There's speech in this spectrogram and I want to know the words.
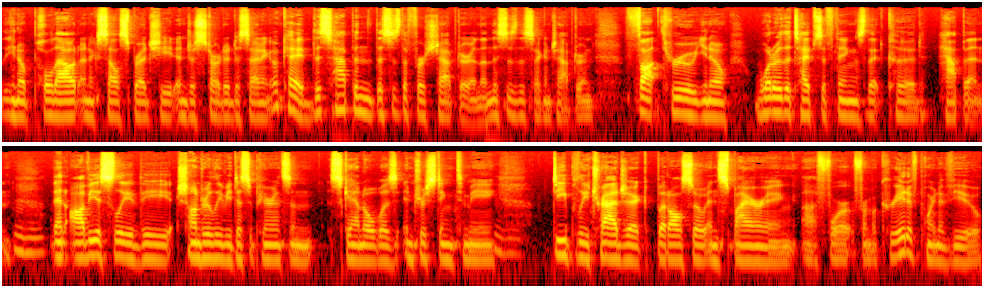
you know, pulled out an Excel spreadsheet and just started deciding, "Okay, this happened. This is the first chapter, and then this is the second chapter," and thought through, you know, what are the types of things that could happen. Mm-hmm. And obviously, the Chandra Levy disappearance and scandal was interesting to me. Mm-hmm. deeply tragic, but also inspiring uh, for from a creative point of view.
